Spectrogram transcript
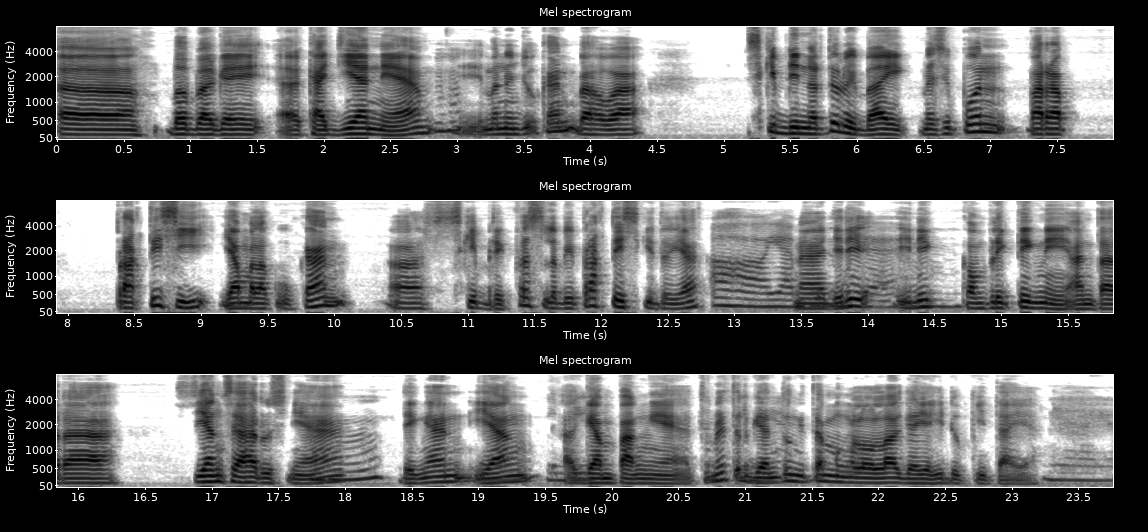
eh, berbagai eh, kajian ya Mhm. menunjukkan bahwa skip dinner itu lebih baik meskipun para praktisi yang melakukan eh, skip breakfast lebih praktis gitu ya. Oh ya. Nah, jadi mudah. ini Hmm. conflicting nih antara yang seharusnya Mhm. dengan yang eh, Lebih gampangnya. Sebenarnya penting tergantung kita mengelola gaya hidup kita ya. Iya, iya.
